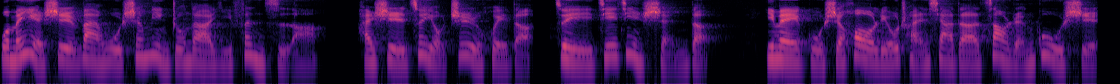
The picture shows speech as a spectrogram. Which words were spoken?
我们也是万物生命中的一份子啊，还是最有智慧的、最接近神的。因为古时候流传下的造人故事，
